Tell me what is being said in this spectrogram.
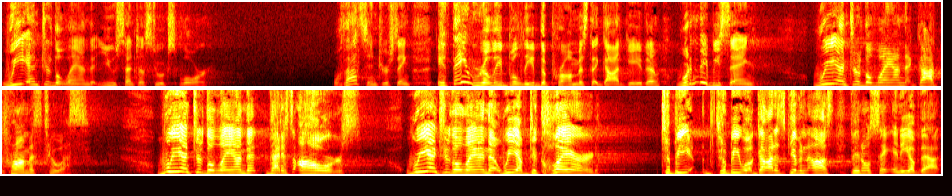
We entered the land that you sent us to explore. Well, that's interesting. If they really believed the promise that God gave them, wouldn't they be saying, We entered the land that God promised to us? We entered the land that, that is ours. We enter the land that we have declared to be, to be what God has given us. They don't say any of that.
